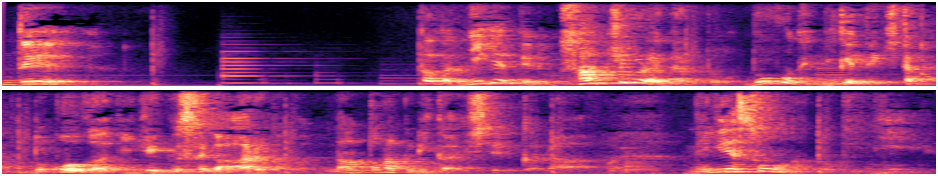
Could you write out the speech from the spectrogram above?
でただ逃げてる30ぐらいになるとどこで逃げてきたかもどこが逃げ癖があるかもなんとなく理解してるからはい。逃げそうな時に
